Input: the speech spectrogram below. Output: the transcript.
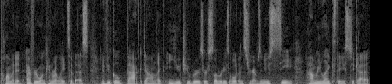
plummeted. Everyone can relate to this. If you go back down like YouTubers or celebrities' old Instagrams and you see how many likes they used to get,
